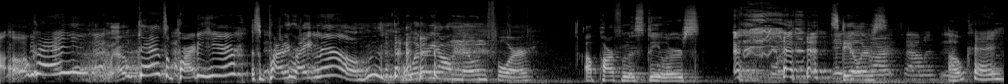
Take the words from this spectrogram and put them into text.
Okay. Okay. It's a party here. It's a party right now. What are y'all known for? Apart from the Steelers. Steelers. Smart, talented, Okay.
